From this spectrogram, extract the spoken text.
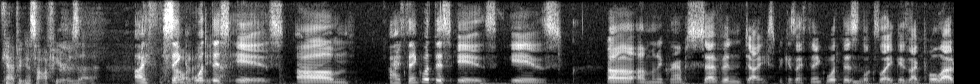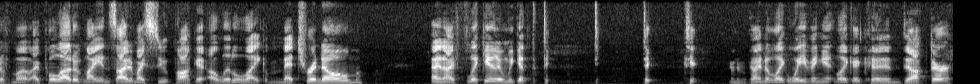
capping us off here is a. I think solid what idea. this is, um, I think what this is is, uh, I'm gonna grab seven dice because I think what this looks like is I pull out of my I pull out of my inside of my suit pocket a little like metronome, and I flick it and we get the tick tick tick tick, and I'm kind of like waving it like a conductor,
